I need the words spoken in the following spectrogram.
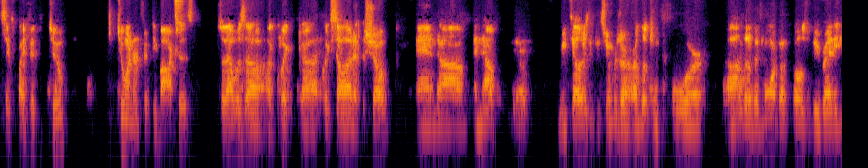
six by 52, 250 boxes. So that was a, a quick uh, quick sellout at the show, and um, and now you know, retailers and consumers are, are looking for uh, a little bit more, but those will be ready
